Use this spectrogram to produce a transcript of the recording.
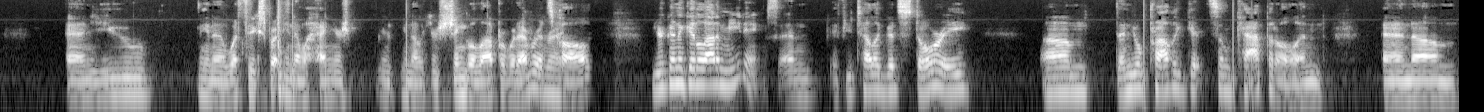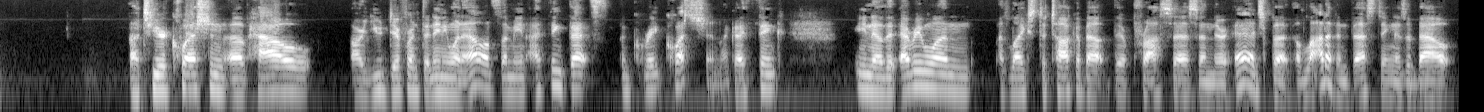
and you, you know, what's the express, you know, hang your, your you know your shingle up or whatever it's right. called, you're going to get a lot of meetings, and if you tell a good story, um, then you'll probably get some capital and and um, uh, to your question of how are you different than anyone else? I mean, I think that's a great question. Like, I think, you know, that everyone likes to talk about their process and their edge, but a lot of investing is about,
